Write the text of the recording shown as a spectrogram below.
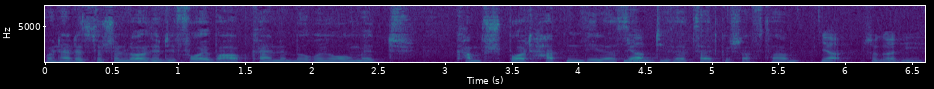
Und hattest du schon Leute, die vorher überhaupt keine Berührung mit Kampfsport hatten, die das ja. in dieser Zeit geschafft haben? Ja, sogar die.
